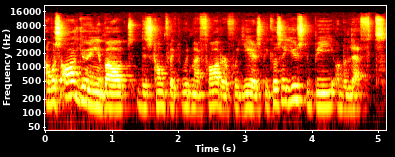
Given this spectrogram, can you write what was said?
I was arguing about this conflict with my father for years because I used to be on the left.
